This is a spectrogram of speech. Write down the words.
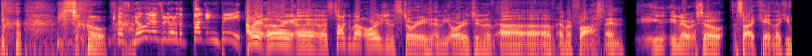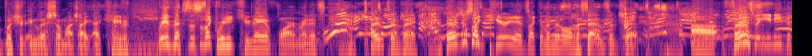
so Because no one has to go to the fucking beach. All right, all right. Uh, let's talk about origin stories and the origin of uh, uh, of Emma Frost. And you, you know, so sorry, Kate. Like you butchered English so much, I, I can't even read this. This is like reading cuneiform, and it's What are you types talking of things. There's just like periods, like in the middle of a sentence of shit. I typed it Uh, first- That's you what you need the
